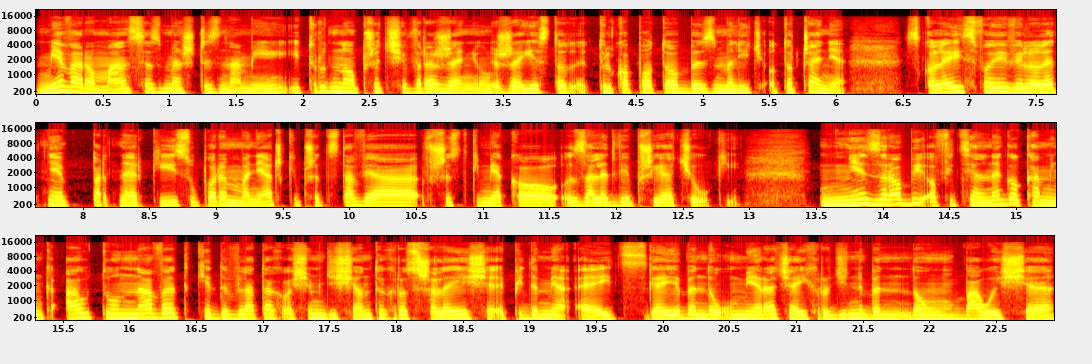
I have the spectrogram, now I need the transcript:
Miewa romanse z mężczyznami i trudno oprzeć się wrażeniu, że jest to tylko po to, by zmylić otoczenie. Z kolei swoje wieloletnie partnerki z uporem maniaczki przedstawia wszystkim jako zaledwie przyjaciółki. Nie zrobi oficjalnego coming outu nawet kiedy w latach 80. rozszaleje się epidemia AIDS. Geje będą umierać, a ich rodziny będą bały się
